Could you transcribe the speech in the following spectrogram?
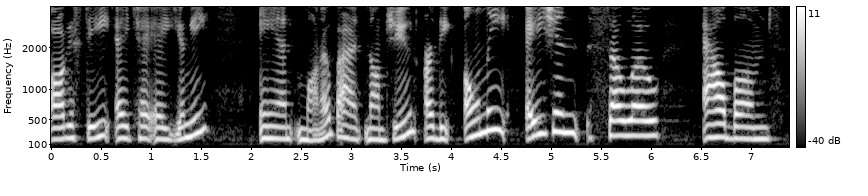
Agust D, aka Yoongi, and Mono by Namjoon are the only Asian solo albums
